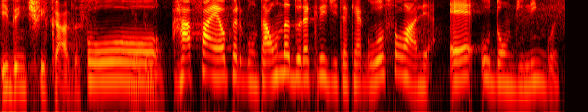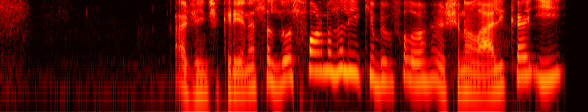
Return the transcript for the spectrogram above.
identificadas. O Rafael pergunta: a onda dura acredita que a glossolalia é o dom de línguas? A gente crê nessas duas formas ali que o Bibo falou, a xenolálica e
